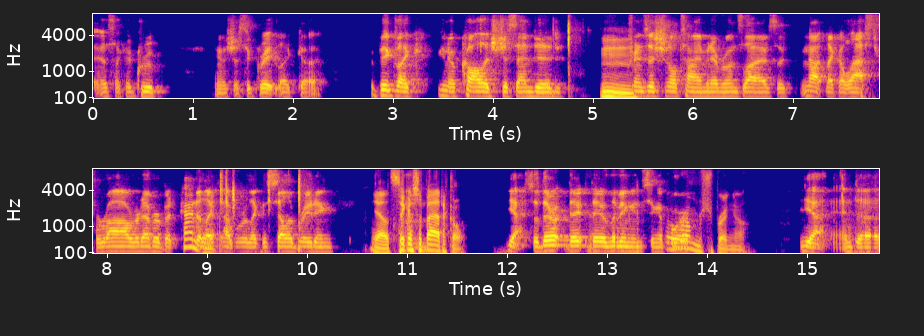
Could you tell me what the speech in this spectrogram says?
It's like a group. You know, it's just a great like uh, a big like you know college just ended, Mm. transitional time in everyone's lives. Like, not like a last hurrah or whatever, but kind of like that. We're like a celebrating. Yeah, let's take a sabbatical. Yeah, so they're they're, they're living in Singapore. Rumspringa. Yeah, and uh,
